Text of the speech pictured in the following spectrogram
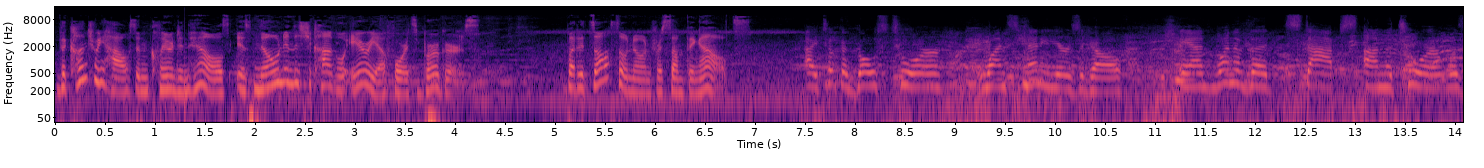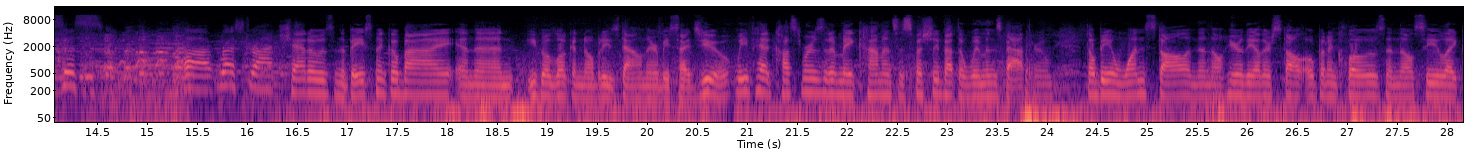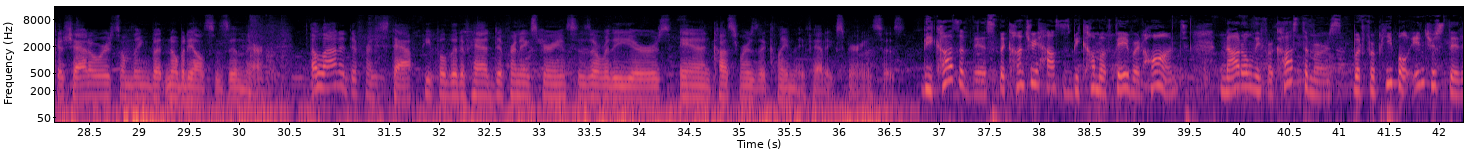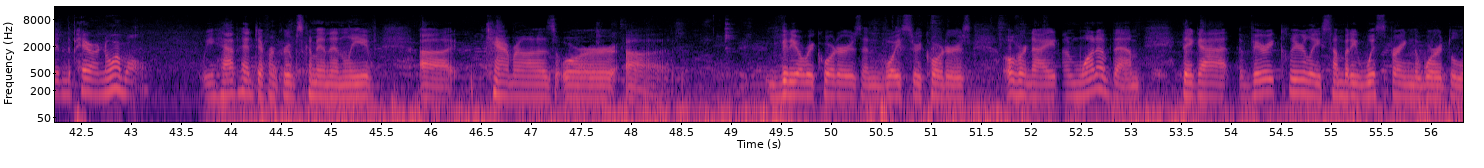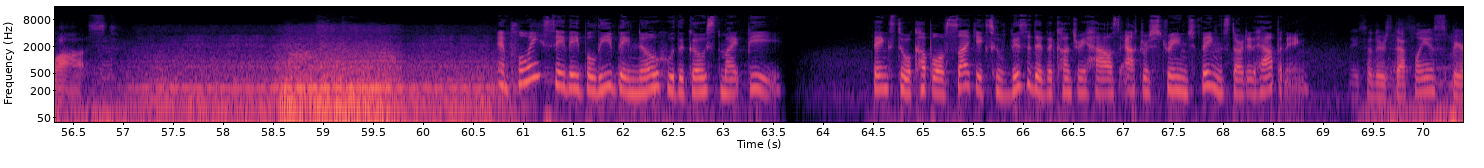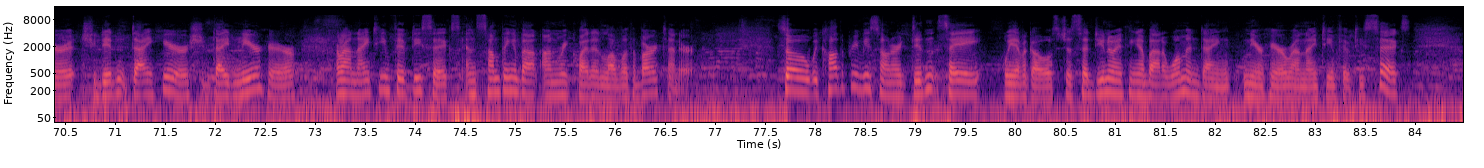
The Country House in Clarendon Hills is known in the Chicago area for its burgers. But it's also known for something else. I took a ghost tour once many years ago, and one of the stops on the tour was this uh, restaurant. Shadows in the basement go by, and then you go look, and nobody's down there besides you. We've had customers that have made comments, especially about the women's bathroom. They'll be in one stall, and then they'll hear the other stall open and close, and they'll see like a shadow or something, but nobody else is in there a lot of different staff, people that have had different experiences over the years, and customers that claim they've had experiences. Because of this, the country house has become a favorite haunt, not only for customers, but for people interested in the paranormal. We have had different groups come in and leave uh, cameras or uh, video recorders and voice recorders overnight. On one of them, they got very clearly somebody whispering the word lost. Employees say they believe they know who the ghost might be. Thanks to a couple of psychics who visited the country house after strange things started happening. They said there's definitely a spirit. She didn't die here. She died near here around 1956, and something about unrequited love with a bartender. So we called the previous owner, didn't say we have a ghost, just said, Do you know anything about a woman dying near here around 1956?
